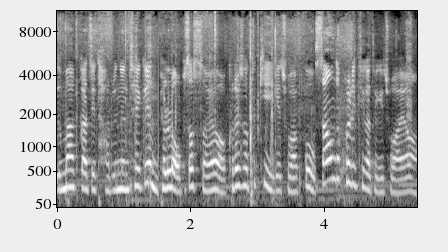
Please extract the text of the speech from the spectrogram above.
음악까지 다루는 책은 별로 없었어요. 그래서 특히 이게 좋았고 사운드 퀄리티가 되게 좋아요.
